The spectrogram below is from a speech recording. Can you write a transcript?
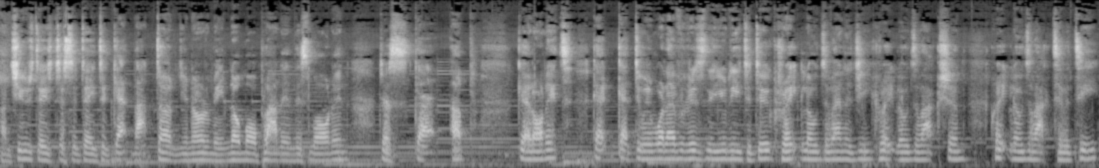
And Tuesday is just a day to get that done. You know what I mean? No more planning this morning. Just get up, get on it get get doing whatever it is that you need to do. Create loads of energy, create loads of action, create loads of activity.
